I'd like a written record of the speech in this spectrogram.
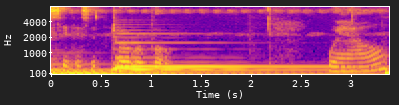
Because it is adorable. Well,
